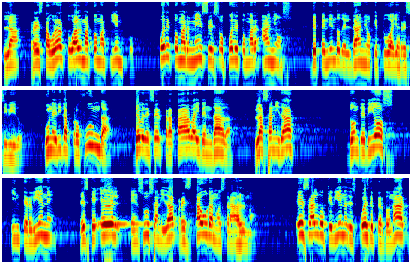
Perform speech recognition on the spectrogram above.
La restaurar tu alma toma tiempo. Puede tomar meses o puede tomar años, dependiendo del daño que tú hayas recibido. Una herida profunda debe de ser tratada y vendada. La sanidad donde Dios interviene es que Él en su sanidad restaura nuestra alma. es algo que viene después de perdonar,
